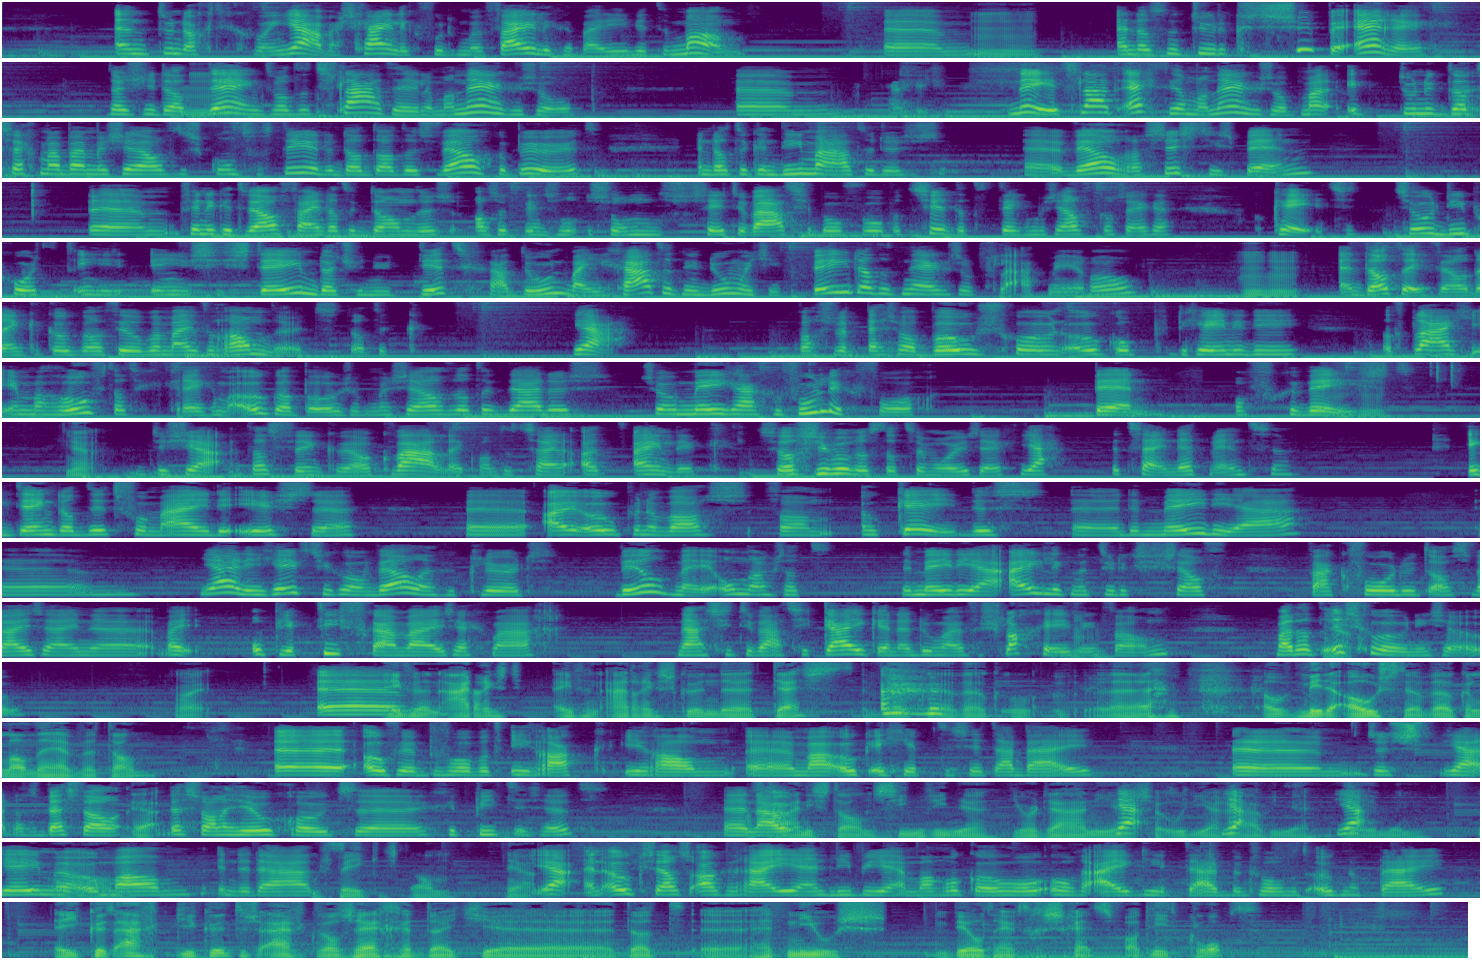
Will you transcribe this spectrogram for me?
En toen dacht ik gewoon, ja, waarschijnlijk voel ik me veiliger bij die witte man. Mhm. En dat is natuurlijk super erg dat je dat Mm. denkt, want het slaat helemaal nergens op. Ehm, Nee. nee, het slaat echt helemaal nergens op. Maar ik, toen ik dat Nee. zeg maar bij mezelf dus constateerde dat dat dus wel gebeurt. En dat ik in die mate dus eh, wel racistisch ben. ehm, vind ik het wel fijn dat ik dan dus, als ik in zo- zo'n situatie bijvoorbeeld zit, dat ik tegen mezelf kan zeggen: Oké, het zit zo diep gehoord in je, in je systeem dat je nu dit gaat doen. Maar je gaat het niet doen, want je weet dat het nergens op slaat, Merel. Mhm. En dat heeft wel, denk ik, ook wel veel bij mij veranderd. Dat ik, ja, ik was best wel boos gewoon ook op degene die dat plaatje in mijn hoofd had gekregen. Maar ook wel boos op mezelf dat ik daar dus zo mega gevoelig voor ben of geweest. Ja. Dus ja, dat vind ik wel kwalijk. Want het zijn uiteindelijk, zoals Joris dat zo mooi zegt, ja, het zijn net mensen. Ik denk dat dit voor mij de eerste eh eye-opener was van oké, dus eh, de media, ehm, ja, die geeft je gewoon wel een gekleurd beeld mee. Ondanks dat de media eigenlijk natuurlijk zichzelf vaak voordoet als wij zijn, uh, wij, objectief gaan wij zeg maar naar een situatie kijken en daar doen wij verslaggeving van. Maar dat Ja. is gewoon niet zo. Nee. Ehm, Even een, aardrijks, even een aardrijkskunde test. Welke, welke, eh, oh, het Midden-Oosten, welke landen hebben we het dan? Eh, over bijvoorbeeld Irak, Iran, eh, maar ook Egypte zit daarbij. Ehm, dus ja, dat is best wel, Ja. best wel een heel groot eh, gebied is het. Nou, Afghanistan, Syrië, Jordanië, Ja, Saoedi-Arabië, ja. Jemen, Jemen, Oman. Oman, inderdaad. Oezbekistan. Ja. Ja, en ook zelfs Algerije en Libië en Marokko ho- horen eigenlijk daar bijvoorbeeld ook nog bij. Je, kunt eigenlijk, je kunt dus eigenlijk wel zeggen dat, je, dat het nieuws een beeld heeft geschetst wat niet klopt.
